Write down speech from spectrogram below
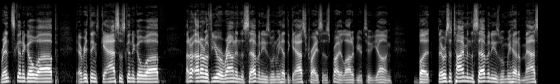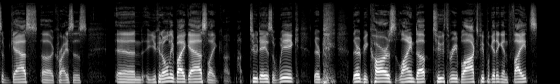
rent's going to go up, everything's gas is going to go up. I don't I don't know if you were around in the 70s when we had the gas crisis. Probably a lot of you are too young, but there was a time in the 70s when we had a massive gas uh, crisis and you could only buy gas like uh, two days a week. There'd be there'd be cars lined up two three blocks, people getting in fights.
